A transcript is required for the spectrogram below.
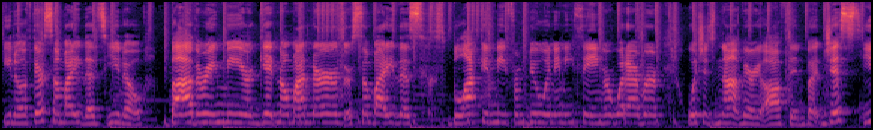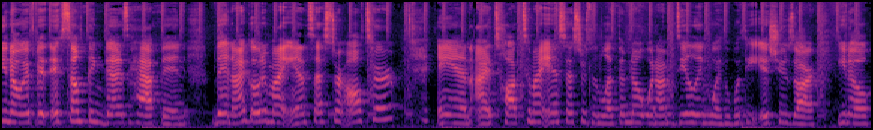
you know, if there's somebody that's, you know, bothering me or getting on my nerves or somebody that's blocking me from doing anything or whatever, which is not very often, but just, you know, if, it, if something does happen, then I go to my ancestor altar and I talk to my ancestors and let them know what I'm dealing with, what the issues are. You know,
